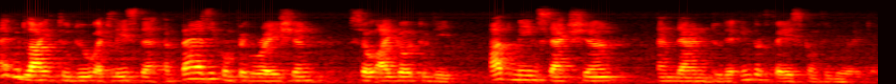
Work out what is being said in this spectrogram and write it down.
I would like to do at least a, a basic configuration, so I go to the admin section and then to the interface configurator.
